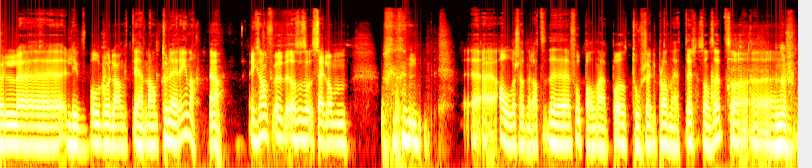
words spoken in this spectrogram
Uh, Liverpool går langt i en eller annen turnering. da. Ja. Ikke sant? Altså, selv om eh, alle skjønner at det, fotballen er på to forskjellige planeter, sånn sett, så uh, Norsk.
